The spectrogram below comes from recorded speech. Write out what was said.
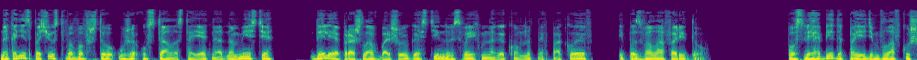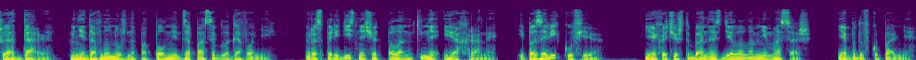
Наконец, почувствовав, что уже устала стоять на одном месте, Делия прошла в большую гостиную своих многокомнатных покоев и позвала Фариду. «После обеда поедем в лавку Шиадары. Мне давно нужно пополнить запасы благовоний. Распорядись насчет паланкина и охраны. И позови Куфию. Я хочу, чтобы она сделала мне массаж. Я буду в купальне».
